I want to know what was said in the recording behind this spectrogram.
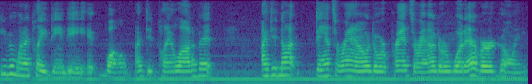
even when i played d&d it while i did play a lot of it i did not dance around or prance around or whatever going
